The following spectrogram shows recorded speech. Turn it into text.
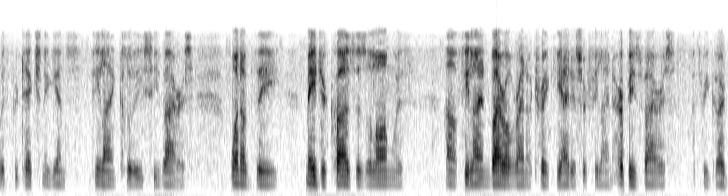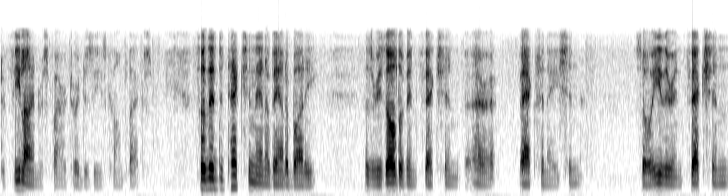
with protection against feline calicivirus, one of the major causes, along with uh, feline viral rhinotracheitis or feline herpes virus, with regard to feline respiratory disease complex. So the detection then of antibody as a result of infection, uh, vaccination, so either infection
